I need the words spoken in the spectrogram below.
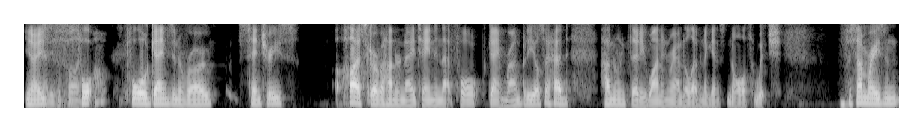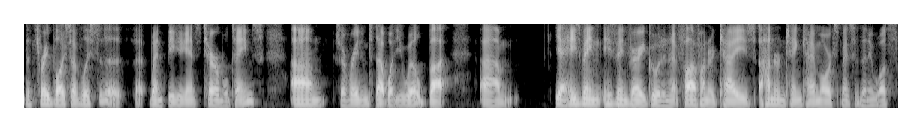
you know, he's is a pod. four four games in a row centuries, highest score of 118 in that four game run. But he also had 131 in round 11 against North, which for some reason the three blokes I've listed are, that went big against terrible teams. Um, so read into that what you will, but um, yeah, he's been he's been very good, and at 500k, he's 110k more expensive than he was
